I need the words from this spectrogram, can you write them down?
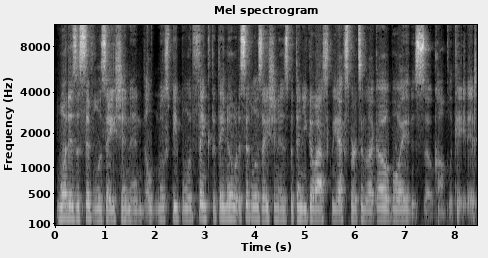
what is a civilization? And uh, most people would think that they know what a civilization is, but then you go ask the experts, and they're like, "Oh boy, it is so complicated.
